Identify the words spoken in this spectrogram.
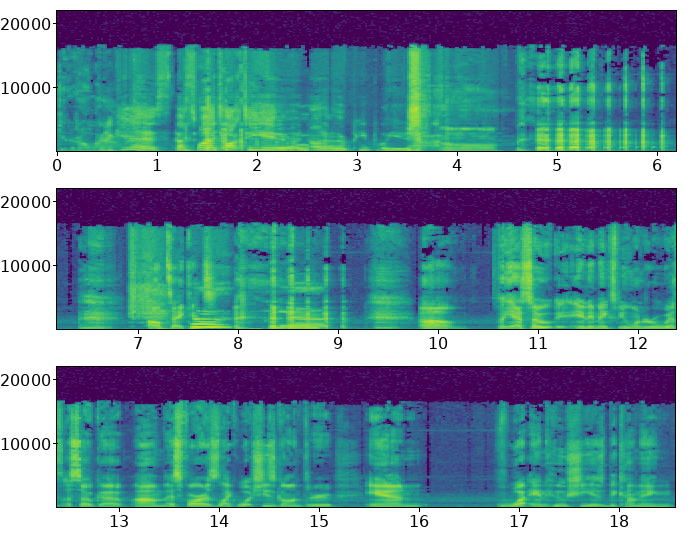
Get it all out. I guess that's why I talk to you and not other people usually. Aw. I'll take it. yeah. um, but yeah, so and it makes me wonder with Ahsoka, um, as far as like what she's gone through and what and who she is becoming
